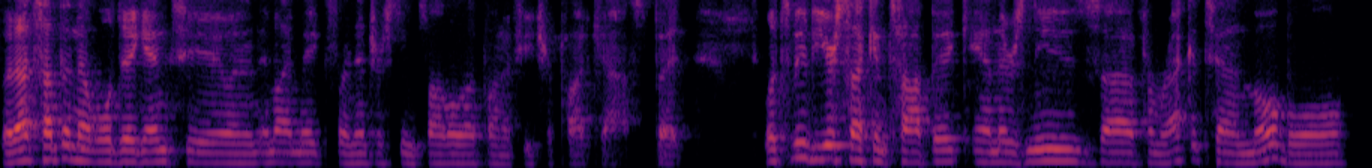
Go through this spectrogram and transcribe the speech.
but that's something that we'll dig into, and it might make for an interesting follow up on a future podcast. But let's move to your second topic. And there's news uh, from Rakuten Mobile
